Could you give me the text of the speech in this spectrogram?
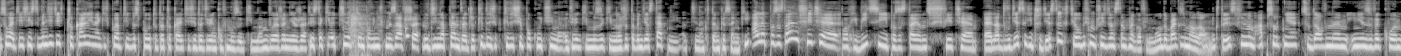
Słuchajcie, jeśli będziecie czekali na jakiś prawdziwy spór, to doczekajcie się do dźwięków muzyki. Mam wrażenie, że to jest taki odcinek, którym powinniśmy zawsze ludzi napędzać, że kiedyś, kiedyś się pokłócimy o dźwięki muzyki, no że to będzie ostatni odcinek w tym piosenki. Ale pozostając w świecie prohibicji, pozostając w świecie e, lat 20. i 30., chciałbyśmy przejść do następnego filmu, do Bugs Malone, który jest filmem absolutnie cudownym i niezwykłym.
